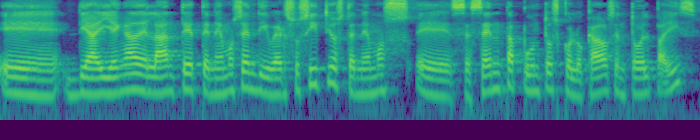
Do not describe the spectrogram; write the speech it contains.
Eh, de ahí en adelante tenemos en diversos sitios, tenemos 60 eh, puntos colocados en todo el país.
